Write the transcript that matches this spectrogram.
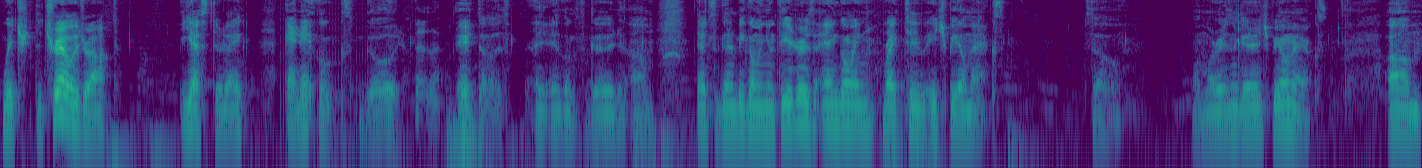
which the trailer dropped yesterday, and it looks good. It does. It, it looks good. Um, that's going to be going in theaters and going right to HBO Max. So, one more reason to get HBO Max. Um,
